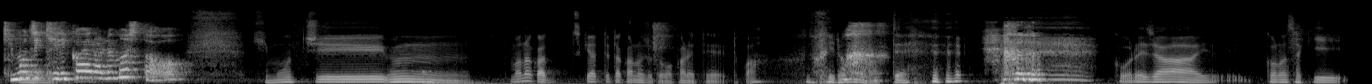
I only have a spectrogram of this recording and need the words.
気持ち切り替えられました？気持ちうんまあなんか付き合ってた彼女と別れてとか なんかいろんなのがあって。これじゃあこの先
